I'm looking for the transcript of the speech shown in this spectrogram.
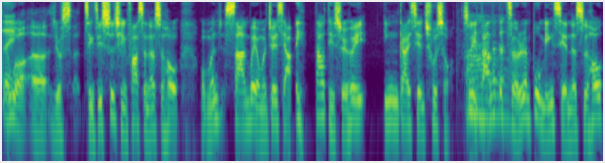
如果呃有紧急事情发生的时候，我们三位我们就想，哎，到底谁会？应该先出手，所以当那个责任不明显的时候，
